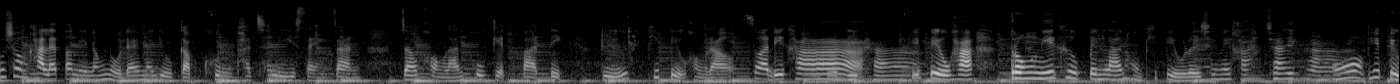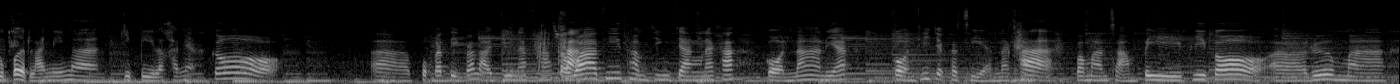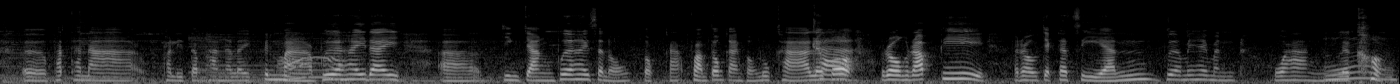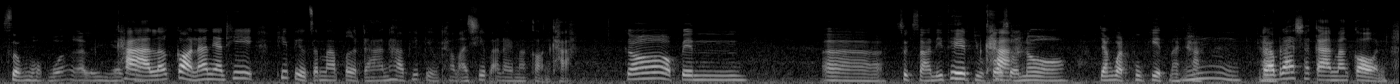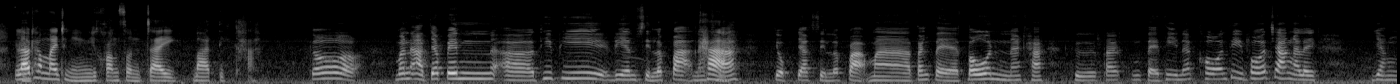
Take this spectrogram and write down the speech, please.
ผู้ชมคะและตอนนี้น้องหนูได้มาอยู่กับคุณพัชรีแสงจันทร์เจ้าของร้านภูเก็ตบาติก หรือพี่ปิ๋วของเรา สวัสดีค่ะ สวัสดีค่ะ พี่ปิ๋วคะตรงนี้คือเป็นร้านของพี่ปิ๋วเลยใช่ไหมคะ ใช่ค่ะโอ้พี่ปิ๋วเปิดร้านนี้มากี่ปีแล้วคะเนี่ย ก็อ่าปกติก็หลายปีนะคะ แต่ค่ะว่าที่ทำจริงจังนะคะ ก่อนหน้าเนี้ยก่อนที่จะเกษียณนะคะค่ะประมาณ 3 ปี พี่ก็อ่าเริ่มมาเอ่อพัฒนา ผลิตภัณฑ์อะไรขึ้นมาอ๋อเพื่อให้ได้อ่าจริงจังเพื่อให้สนองตอบความต้องการของลูกค้า แล้วก็รองรับที่เราจะเกษียณเพื่อไม่ให้มันว่างอืมแล้วก็สมองว่างอะไรอย่างเงี้ยค่ะ แล้วก่อนหน้าเนี้ยที่พี่ปิ๋วจะมาเปิดร้านค่ะ พี่ปิ๋วทำอาชีพอะไรมาก่อนค่ะ ก็เป็นอ่าศึกษานิเทศอยู่กค่ะศนจังหวัดภูเก็ตนะคะอืมค่ะรับราชการมาก่อน แล้วทำไมถึงมีความสนใจบาติกค่ะ ก็มันอาจจะเป็นเอ่อที่พี่เรียนศิลปะนะคะค่ะจบจากศิลปะมาตั้งแต่ต้นนะคะ คือตั้งแต่ที่นครที่พ่อช่างอะไรยัง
